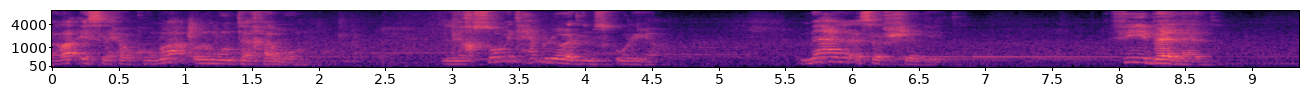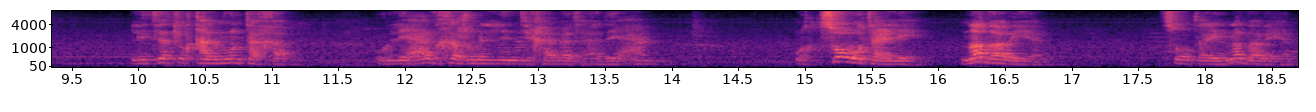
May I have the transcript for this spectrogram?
رئيس الحكومة والمنتخبون اللي خصهم يتحملوا هذه المسؤولية. مع الأسف الشديد في بلد اللي تتلقى المنتخب واللي عاد خرج من الانتخابات هذه عام وتصوت عليه نظريا تصوت عليه نظريا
